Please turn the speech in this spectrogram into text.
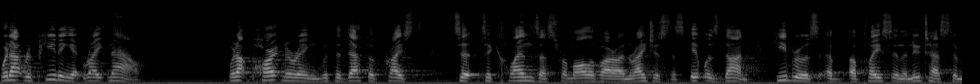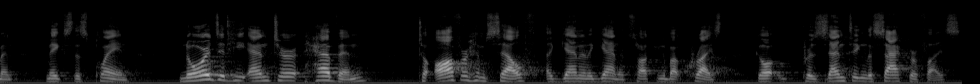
We're not repeating it right now. We're not partnering with the death of Christ to, to cleanse us from all of our unrighteousness. It was done. Hebrews, a, a place in the New Testament, makes this plain. Nor did he enter heaven to offer himself again and again. It's talking about Christ. go, presenting the sacrifice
